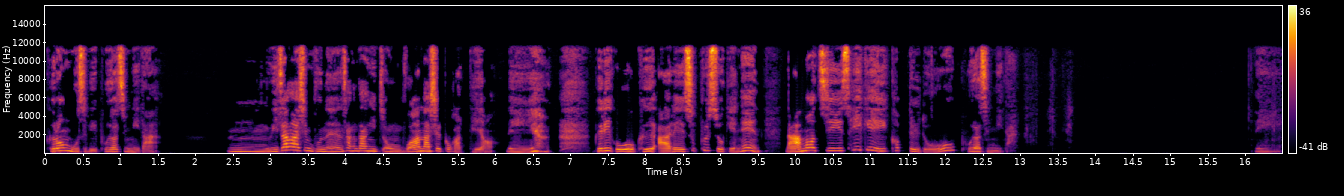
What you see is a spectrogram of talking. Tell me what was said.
그런 모습이 보여집니다. 음, 위장하신 분은 상당히 좀 무안하실 것 같아요. 네. 그리고 그 아래 수풀 속에는 나머지 3개의 컵들도 보여집니다. 네.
